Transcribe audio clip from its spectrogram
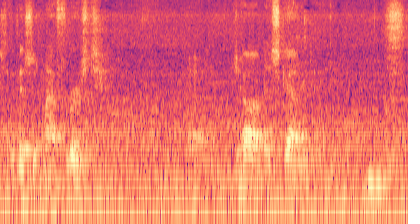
So this was my first uh, job as scouting. Enjoyed it.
